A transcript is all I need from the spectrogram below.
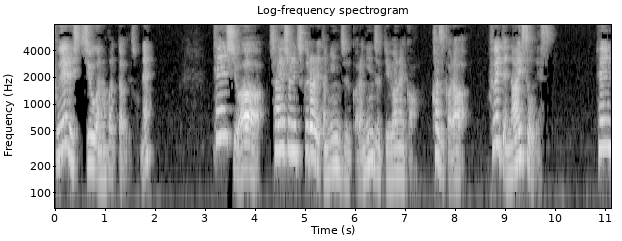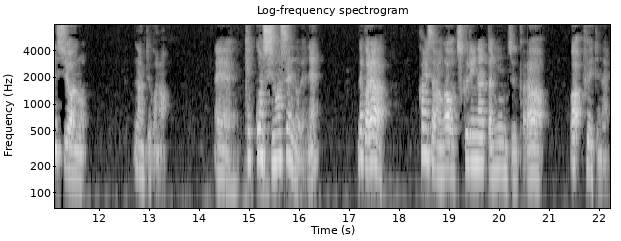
増える必要がなかったわけですよね。天使は最初に作られた人数から、人数って言わないか、数から増えてないそうです。天使はあの、なんていうかな、えー、結婚しませんのでね。だから、神様がお作りになった人数からは増えてない。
